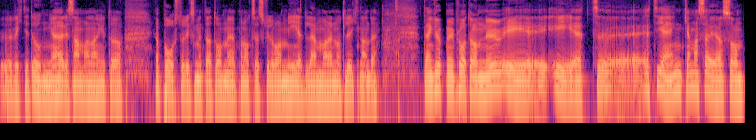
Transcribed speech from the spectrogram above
riktigt unga här i sammanhanget. Och jag påstår liksom inte att de är på något sätt skulle vara medlemmar eller något liknande. Den gruppen vi pratar om nu är, är ett, eh, ett gäng kan man säga som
